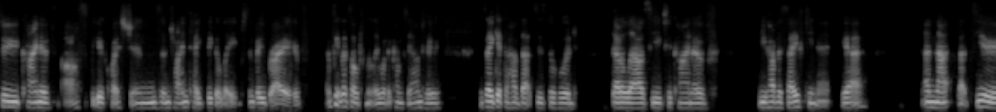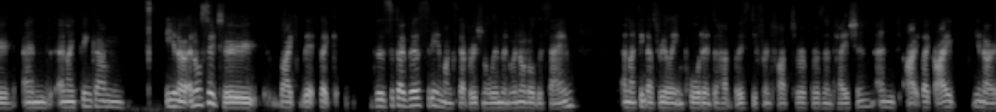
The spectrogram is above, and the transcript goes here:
to kind of ask bigger questions and try and take bigger leaps and be brave. I think that's ultimately what it comes down to is they get to have that sisterhood that allows you to kind of you have a safety net, yeah. And that that's you. And and I think um, you know, and also too, like that like there's a diversity amongst Aboriginal women. We're not all the same. And I think that's really important to have those different types of representation. And I like I, you know,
